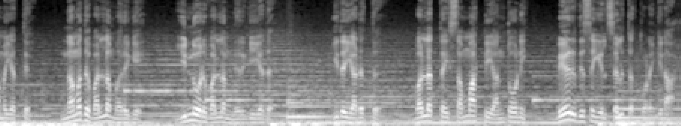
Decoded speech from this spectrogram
சமயத்தில் நமது வல்லம் அருகே இன்னொரு வல்லம் நெருங்கியது. இதை அடுத்து வல்லத்தை சம்மாட்டி அந்தோணி வேறு திசையில் செலுத்தத் தொடங்கினார்.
